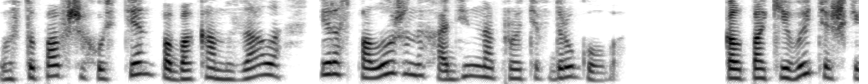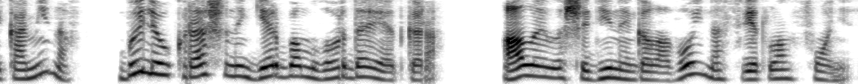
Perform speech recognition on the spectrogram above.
выступавших у стен по бокам зала и расположенных один напротив другого. Колпаки вытяжки каминов были украшены гербом лорда Эдгара, алой лошадиной головой на светлом фоне.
